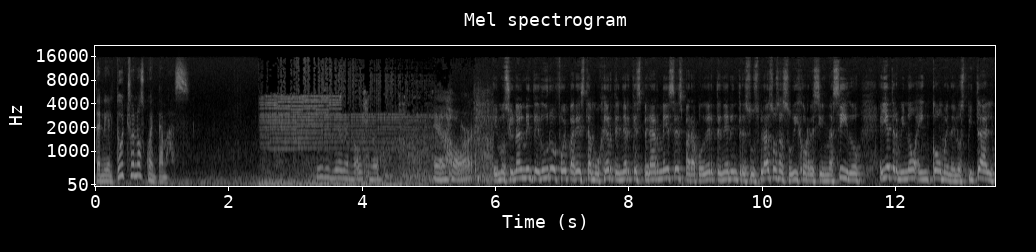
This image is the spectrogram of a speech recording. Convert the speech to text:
Daniel Tucho nos cuenta más. Emocionalmente duro fue para esta mujer tener que esperar meses para poder tener entre sus brazos a su hijo recién nacido. Ella terminó en coma en el hospital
